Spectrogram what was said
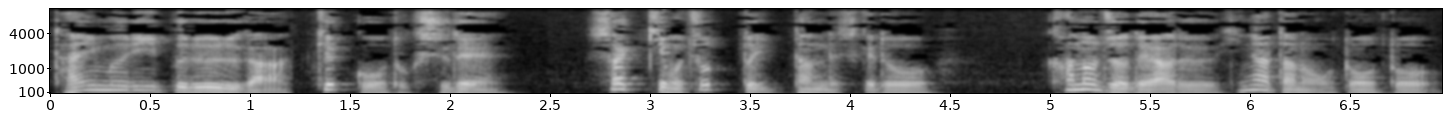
タイムリープルールが結構特殊で、さっきもちょっと言ったんですけど、彼女である日向の弟、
